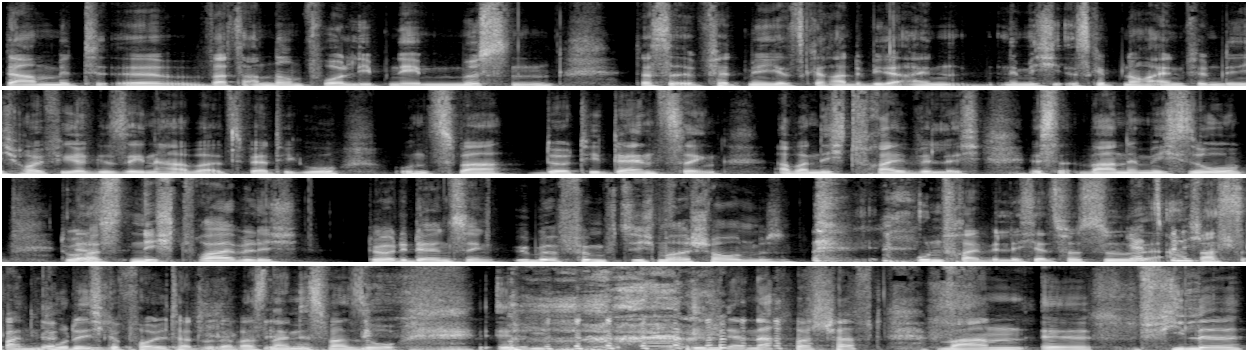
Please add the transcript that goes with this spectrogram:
damit äh, was anderem vorlieb nehmen müssen. Das äh, fällt mir jetzt gerade wieder ein. Nämlich, es gibt noch einen Film, den ich häufiger gesehen habe als Vertigo, und zwar Dirty Dancing, aber nicht freiwillig. Es war nämlich so, Du hast nicht freiwillig Dirty Dancing über 50 Mal schauen müssen. Unfreiwillig, jetzt wirst du, Jetzt bin ich was, gespannt. wurde ich gefoltert oder was? Nein, es war so. Ähm, in der Nachbarschaft waren äh, viele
